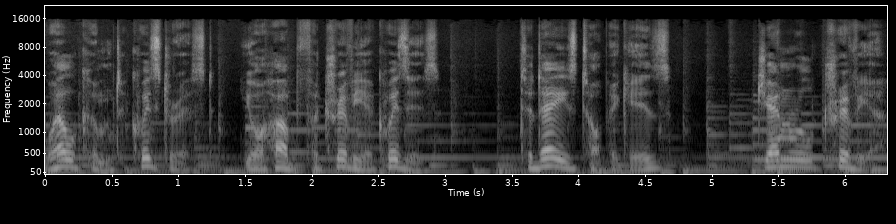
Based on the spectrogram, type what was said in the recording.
Welcome to Quizterest, your hub for trivia quizzes. Today's topic is General Trivia.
